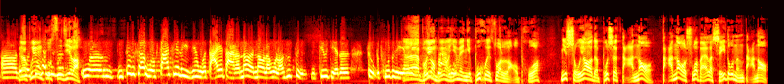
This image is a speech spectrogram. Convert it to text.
啊，对不用雇司机了我嗯这个事儿我发现了，已经我打也打了，闹也闹了，我老是自己纠结的走不出这个样子。哎，不用不用，因为为你不会做老婆，你首要的不是打闹，打闹说白了谁都能打闹。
